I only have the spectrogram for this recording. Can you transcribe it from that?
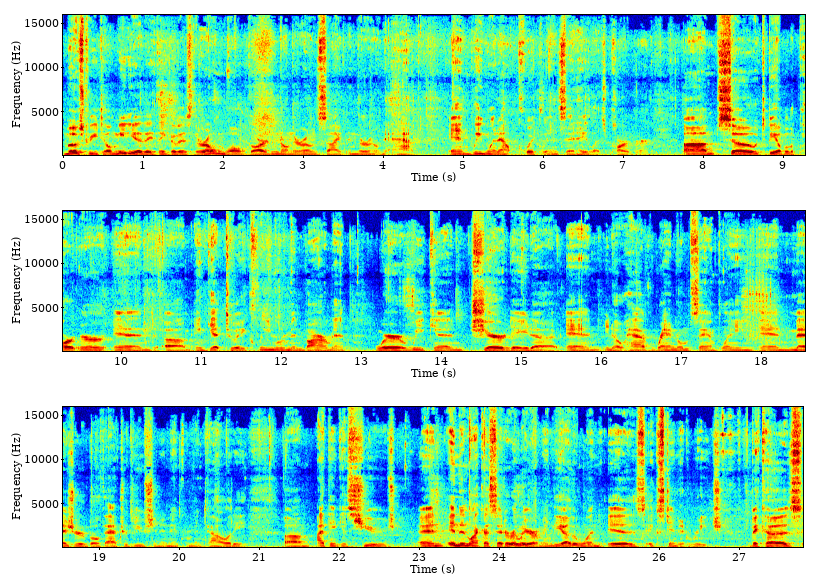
most retail media they think of as their own walled garden on their own site and their own app. And we went out quickly and said, hey, let's partner. Um, so to be able to partner and um, and get to a clean room environment where we can share data and you know have random sampling and measure both attribution and incrementality um, I think is huge. And and then like I said earlier, I mean the other one is extended reach. because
